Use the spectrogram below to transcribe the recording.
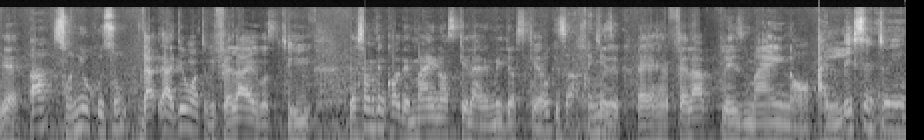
Yeah. Ah, Sonny Okosun. That, I didn't want to be Fela. It was he, there's something called a minor scale and a major scale. Okay, sir. In So, music. Uh, Fela plays minor. I listen to him.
